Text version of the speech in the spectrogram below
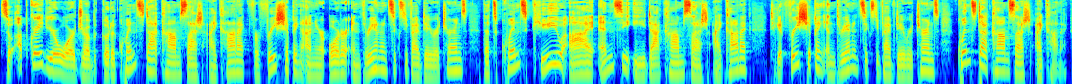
So upgrade your wardrobe. Go to quince.com slash iconic for free shipping on your order and 365 day returns. That's quince, Q-U-I-N-C quince.com slash iconic to get free shipping and 365 day returns. Quince.com slash iconic.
